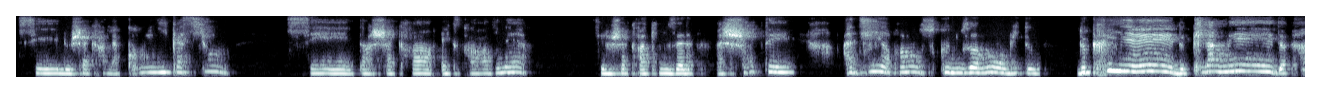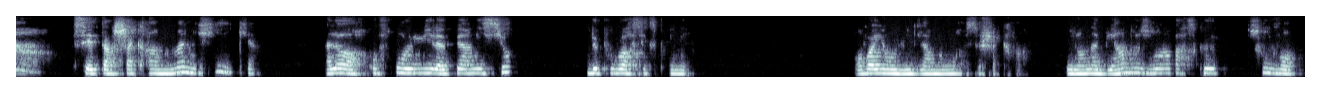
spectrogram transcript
c'est le chakra de la communication, c'est un chakra extraordinaire. C'est le chakra qui nous aide à chanter, à dire vraiment ce que nous avons envie de, crier, de clamer. C'est un chakra magnifique. Alors, offrons-lui la permission de pouvoir s'exprimer. Envoyons-lui de l'amour à ce chakra. Il en a bien besoin parce que souvent,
